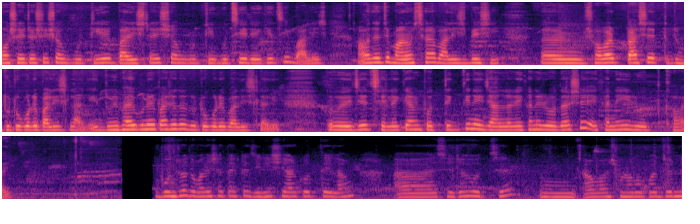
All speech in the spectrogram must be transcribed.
মশারি টশারি সব গুটিয়ে, বালিশ টালিশ সব গুটিয়ে গুছিয়ে রেখেছি, বালিশ, আমাদের যে মানুষ ছাড়া বালিশ বেশি সবার পাশে দুটো করে বালিশ লাগে, দুই ভাই বোনের পাশে তো দুটো করে বালিশ লাগে। তো এই যে ছেলেকে আমি প্রত্যেক দিন এই জানলার এখানে রোদ আসে, এখানেই রোদ খাওয়াই। বন্ধুরা, তোমাদের সাথে একটা জিনিস শেয়ার করতে এলাম। সেটা হচ্ছে আমার সোনা পাপার জন্য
